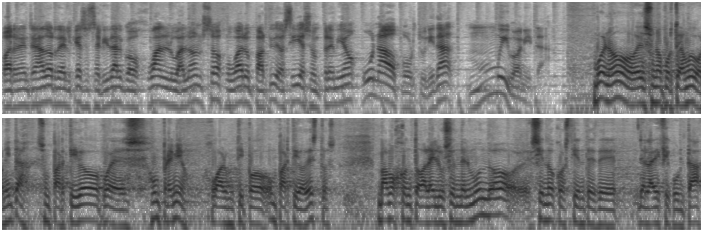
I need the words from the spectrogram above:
Para el entrenador del Queso el Hidalgo, Juan Lu Alonso, jugar un partido así es un premio, una oportunidad muy bonita. Bueno, es una oportunidad muy bonita, es un partido, pues un premio, jugar un tipo, un partido de estos. Vamos con toda la ilusión del mundo, siendo conscientes de la dificultad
